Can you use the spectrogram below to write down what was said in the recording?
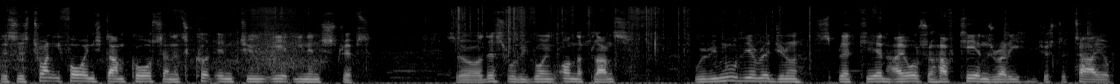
This is 24 inch damp course and it's cut into 18 inch strips. So this will be going on the plants. We remove the original split cane. I also have canes ready just to tie up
